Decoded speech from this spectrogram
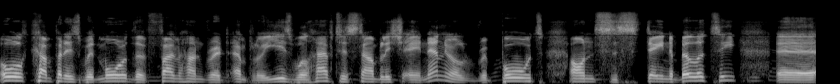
all companies with more than 500 employees will have to establish an annual report on sustainability uh,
